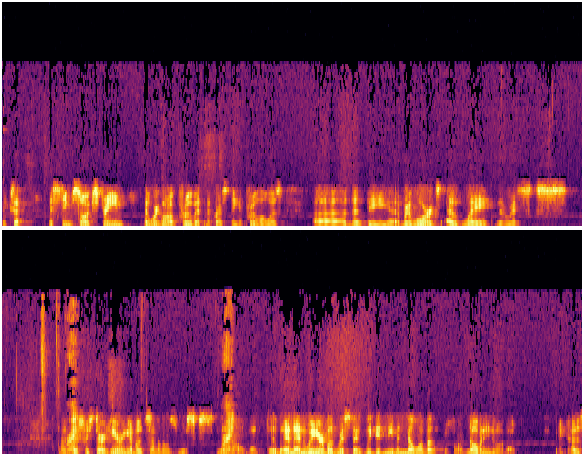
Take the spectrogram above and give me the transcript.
except this seems so extreme that we're going to approve it. And of course, the approval was uh, that the uh, rewards outweigh the risks. And of right. course, we start hearing about some of those risks now. Right. That, uh, and and we hear about risks that we didn't even know about before. Nobody knew about because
